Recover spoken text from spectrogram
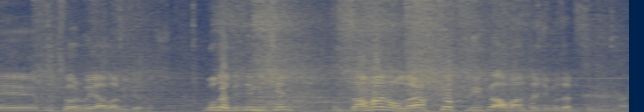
e, bu çorbayı alabiliyoruz. Bu da bizim için zaman olarak çok büyük bir avantajımız da bizim bunlar.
